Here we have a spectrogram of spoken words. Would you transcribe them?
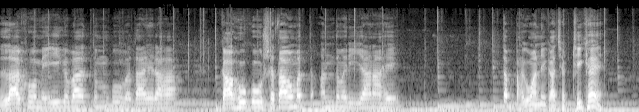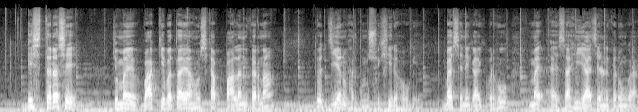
लाखों में एक बात तुमको बताए रहा, काहू को शताओ मत, अंत मरी जाना है। तब भगवान ने कहा अच्छा ठीक है। इस तरह से जो मैं वाक्य बताया हूँ उसका पालन करना तो जीवन भर तुम सुखी रहोगे। वैसे ने कहा कि, प्रभु, मैं ऐसा ही आचरण करूँगा,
